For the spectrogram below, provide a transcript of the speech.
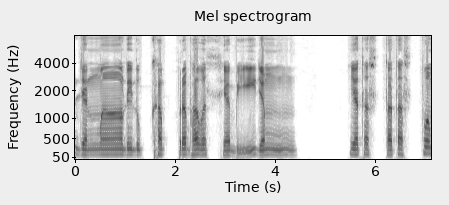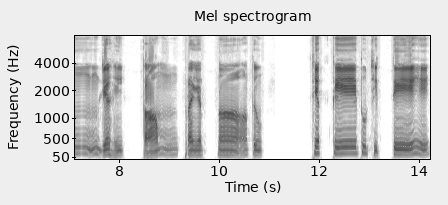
जन्मादिदुःखप्रभवस्य बीजम्। यतस्ततस्त्वम् जहि ताम् प्रयत्नात्। त्यक्ते तु चित्ते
